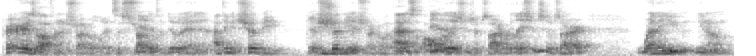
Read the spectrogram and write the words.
prayer is often a struggle. It's a struggle Yeah. to do it, and I think it should be. Yeah. It should be a struggle, as all Yeah. relationships are. Relationships are whether you you know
